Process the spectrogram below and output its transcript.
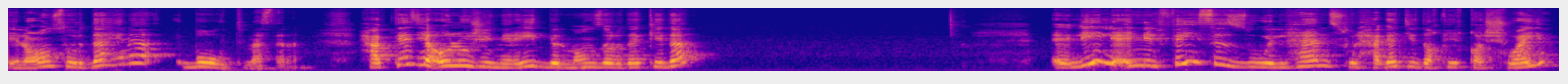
العنصر ده هنا boat مثلا. هبتدي أقول له generate بالمنظر ده كده. ليه؟ لأن ال faces وال hands والحاجات دي دقيقة شوية.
